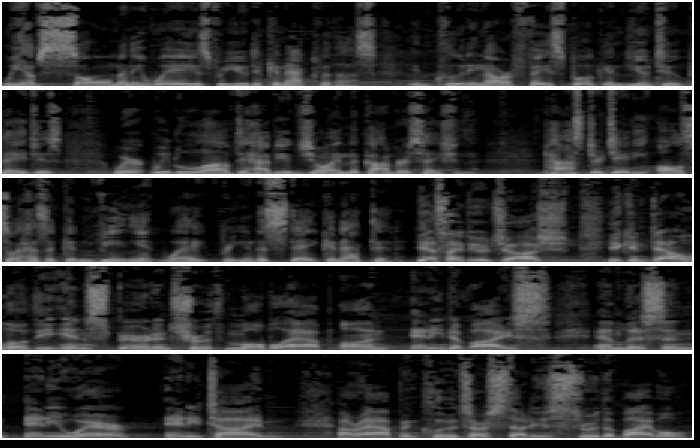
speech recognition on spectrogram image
We have so many ways for you to connect with us, including our Facebook and YouTube pages, where we'd love to have you join the conversation. Pastor JD also has a convenient way for you to stay connected. Yes, I do, Josh. You can download the In Spirit and Truth mobile app on any device and listen anywhere anytime. Our app includes our studies through the Bible,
